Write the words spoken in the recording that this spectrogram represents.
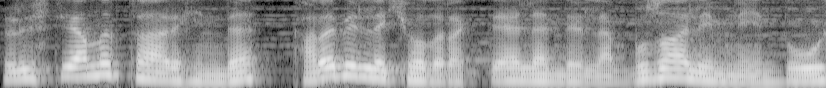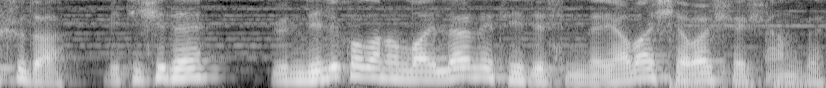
Hristiyanlık tarihinde kara bir leke olarak değerlendirilen bu zalimliğin doğuşu da bitişi de gündelik olan olaylar neticesinde yavaş yavaş yaşandı.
